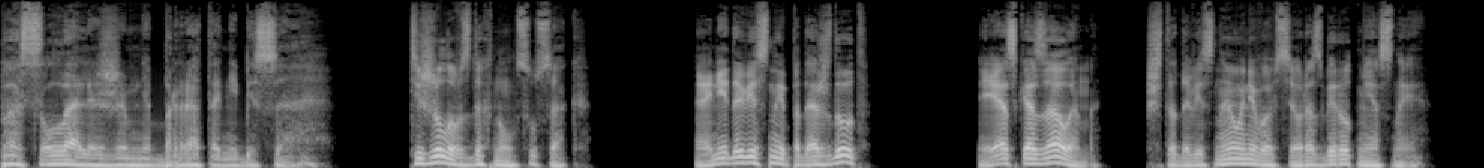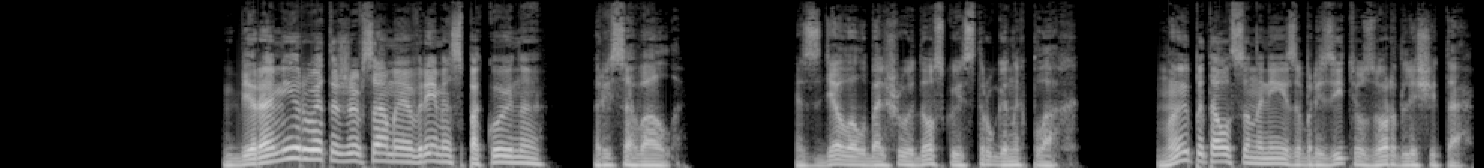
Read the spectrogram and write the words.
«Послали же мне брата небеса!» Тяжело вздохнул Сусак. «Они до весны подождут?» Я сказал им, что до весны у него все разберут местные. Берамир в это же в самое время спокойно рисовал. Сделал большую доску из струганных плах, ну и пытался на ней изобразить узор для щита.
